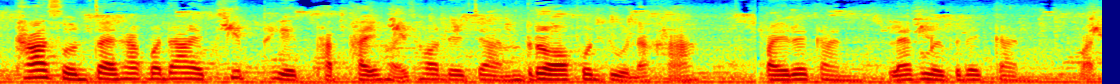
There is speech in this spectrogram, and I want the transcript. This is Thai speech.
ถ้าสนใจทักมาได้ที่เพจผัดไทยหอยทอดเดจานรอคนอยู่นะคะ ไปด้วยกันแลกเลยไปด้วยกันสวัส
